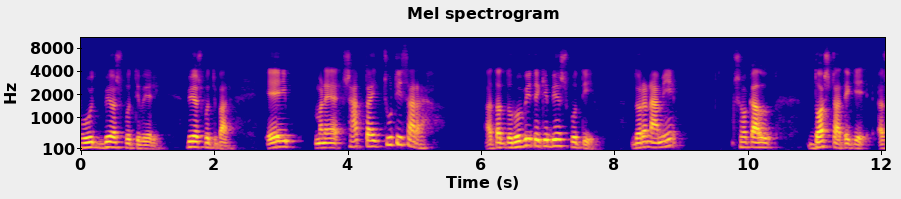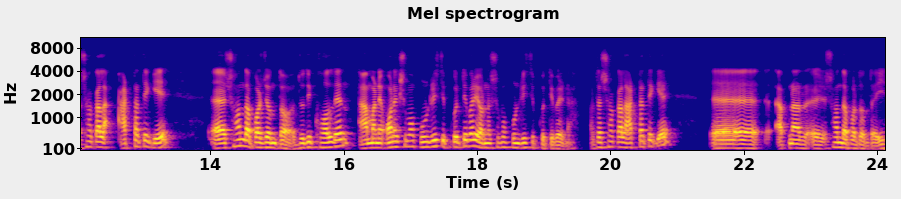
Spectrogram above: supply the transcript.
বুধ বৃহস্পতিবার বৃহস্পতিবার। এই মানে সাপ্তাহিক ছুটি ছাড়া, অর্থাৎ রবি থেকে বৃহস্পতি, ধরেন আমি সকাল দশটা থেকে, সকাল আটটা থেকে সন্ধ্যা পর্যন্ত যদি কল দেন মানে অনেক সময় ফোন রিসিভ করতে পারি অনেক সময় ফোন রিসিভ করতে পারি না। অর্থাৎ সকাল আটটা থেকে আপনার সন্ধ্যা পর্যন্ত। এই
